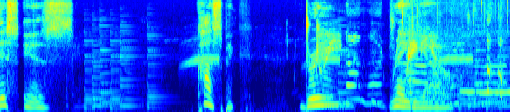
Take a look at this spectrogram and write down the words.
This is Cosmic Dream Radio.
